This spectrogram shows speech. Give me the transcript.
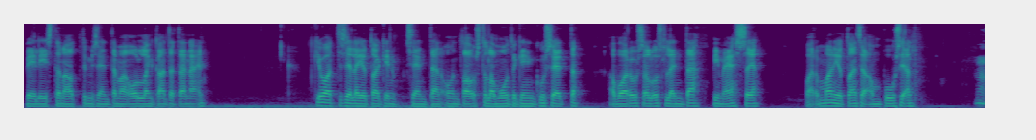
pelistä nauttimiseen tämä ollenkaan tätä näin. Kiva, että siellä jotakin sentään on taustalla muutakin kuin se, että avaruusalus lentää pimeässä ja varmaan jotain se ampuu siellä. Mm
